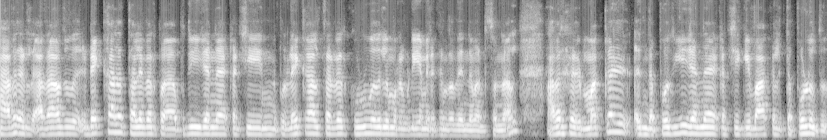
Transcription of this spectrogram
அவர்கள் அதாவது இடைக்கால தலைவர் புதிய ஜன கட்சியின் இடைக்கால தலைவர் கூறுவதிலும் ஒரு விடயம் இருக்கின்றது என்னவென்று சொன்னால் அவர்கள் மக்கள் இந்த புதிய ஜன கட்சிக்கு வாக்களித்த பொழுது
